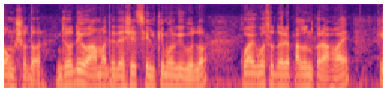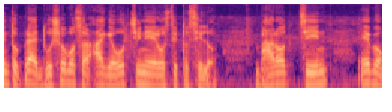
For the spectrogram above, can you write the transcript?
বংশধর। যদিও আমাদের দেশে সিল্কি মুরগিগুলো কয়েক বছর ধরে পালন করা হয়, কিন্তু প্রায় দুশো বছর আগেও চীনে এর অস্তিত্ব ছিল। ভারত, চীন এবং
